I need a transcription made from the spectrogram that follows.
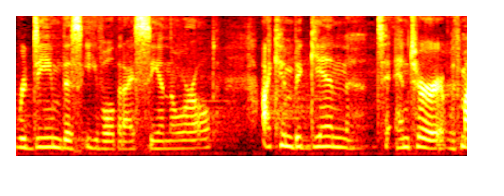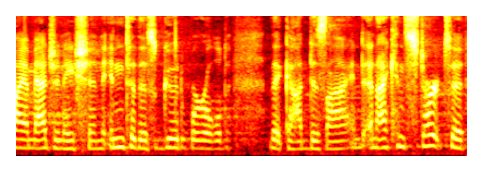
redeem this evil that I see in the world? I can begin to enter with my imagination into this good world that God designed. And I can start to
